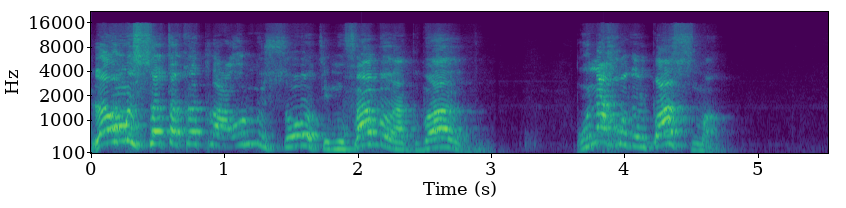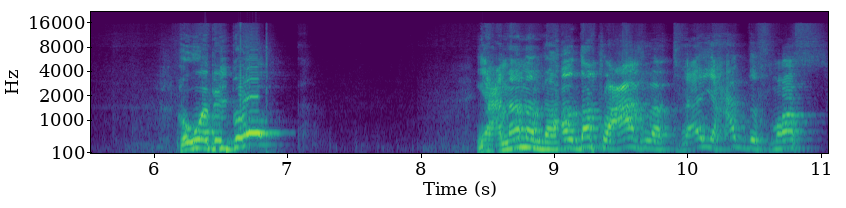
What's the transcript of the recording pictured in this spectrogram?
لو مش صوتك اطلع قول مش صوتي مفبرك برضه وناخد البصمة. هو بالبق يعني أنا النهارده أطلع أغلط في أي حد في مصر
